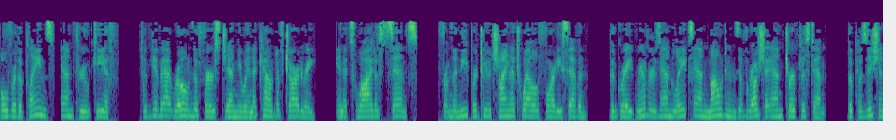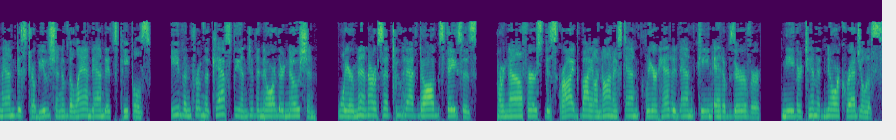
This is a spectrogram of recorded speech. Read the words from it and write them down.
over the plains and through Kiev, to give at the first genuine account of Tartary, in its widest sense, from the Dnieper to China 1247, the great rivers and lakes and mountains of Russia and Turkestan, the position and distribution of the land and its peoples, even from the Caspian to the Northern Ocean, where men are said to have dogs' faces, are now first described by an honest and clear-headed and keen-eyed observer, neither timid nor credulous.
